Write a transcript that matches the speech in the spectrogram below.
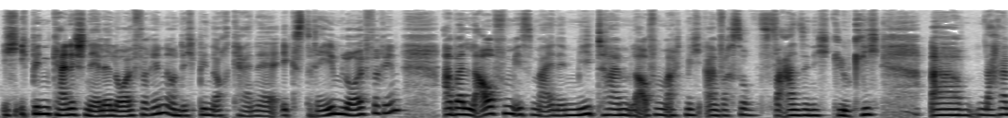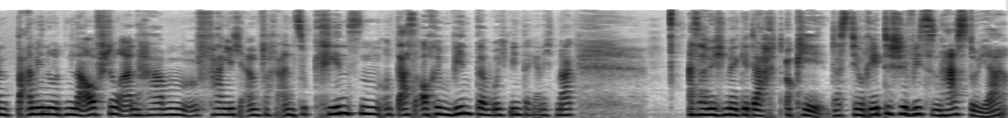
Ich, ich bin keine schnelle Läuferin und ich bin auch keine Extremläuferin, aber Laufen ist meine Me-Time. Laufen macht mich einfach so wahnsinnig glücklich. Äh, nach ein paar Minuten Laufschuh anhaben, fange ich einfach an zu grinsen und das auch im Winter, wo ich Winter gar nicht mag. Also habe ich mir gedacht, okay, das theoretische Wissen hast du ja,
